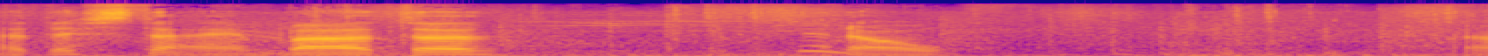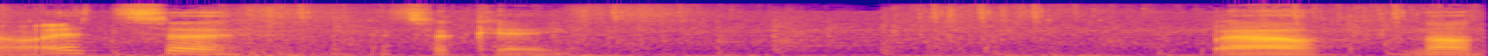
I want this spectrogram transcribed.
at this time but you know no it's it's okay well, not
